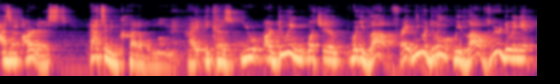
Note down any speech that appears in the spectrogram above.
As an artist, that's an incredible moment, right? Because you are doing what you're what you love, right? We were doing what we loved. We were doing it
